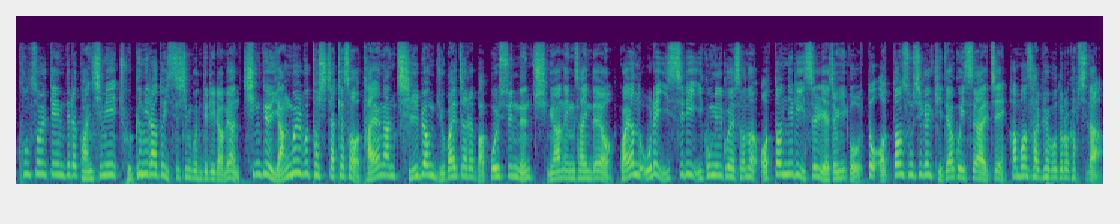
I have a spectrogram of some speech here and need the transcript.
콘솔 게임들에 관심이 조금이라도 있으신 분들이라면 신규 약물부터 시작해서 다양한 질병 유발자를 맛볼 수 있는 중요한 행사인데요. 과연 올해 E3 2019에서는 어떤 일이 있을 예정이고 또 어떤 소식을 기대하고 있어야 할지 한번 살펴보도록 합시다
